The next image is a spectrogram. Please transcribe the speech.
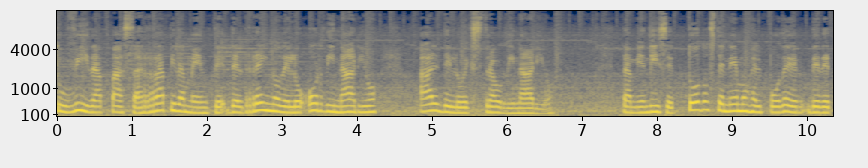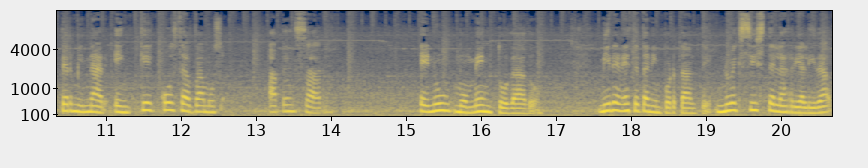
tu vida pasa rápidamente del reino de lo ordinario al de lo extraordinario. También dice, todos tenemos el poder de determinar en qué cosa vamos a pensar en un momento dado. Miren este tan importante, no existe la realidad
